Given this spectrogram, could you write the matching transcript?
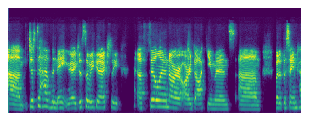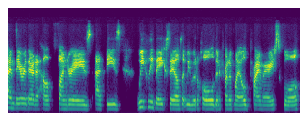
um, just to have the name, right? Just so we can actually uh, fill in our, our documents. Um, but at the same time, they were there to help fundraise at these weekly bake sales that we would hold in front of my old primary school.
